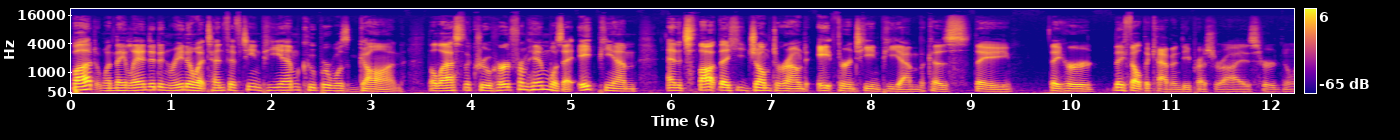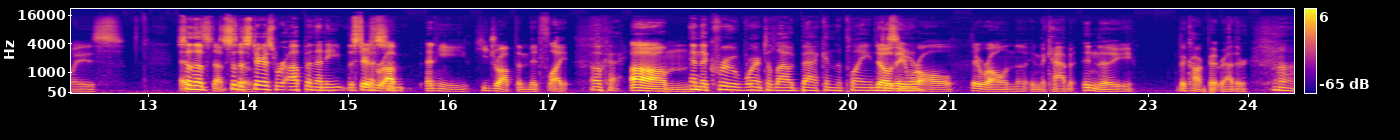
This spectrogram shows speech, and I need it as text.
But when they landed in Reno at 10:15 p.m., Cooper was gone. The last the crew heard from him was at 8 p.m., and it's thought that he jumped around 8:13 p.m. because they they heard they felt the cabin depressurize, heard noise. So the stuff, so the stairs were up, and then he the stairs were up and he he dropped them mid-flight. Okay, Um and the crew weren't allowed back in the plane. no, they were him? all they were all in the in the cabin in the the cockpit rather. Huh.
